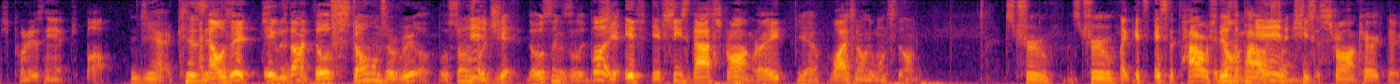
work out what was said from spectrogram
just put it in his hand, just bop, Yeah, because and that was it. She was done. Those stones are real. Those stones Yeah. legit. Those things are legit. But if if she's that strong, right? yeah, Why is it only one stone? it's true. It's true. Like it's it's the Power Stone, is the Power and Stone. she's a strong character.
